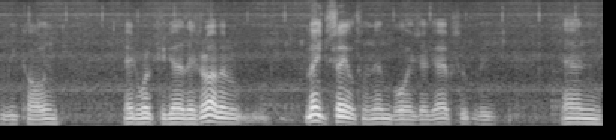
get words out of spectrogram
we call him, they'd worked together. They'd rather made salesmen, them boys, they absolutely. And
